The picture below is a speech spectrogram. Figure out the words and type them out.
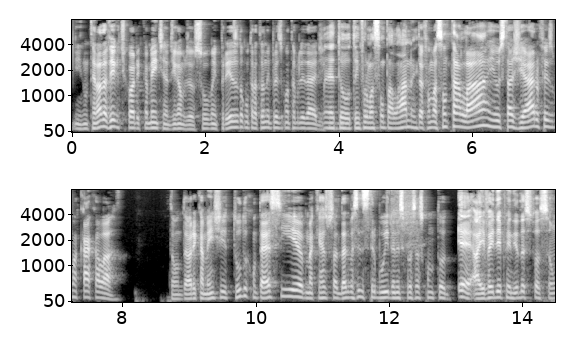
e não tem nada a ver, teoricamente, né? digamos, eu sou uma empresa, estou contratando uma empresa de contabilidade. É, tua, tua informação está lá, né? A informação está lá e o estagiário fez uma caca lá. Então, teoricamente, tudo acontece e a responsabilidade vai ser distribuída nesse processo como todo. É, aí vai depender da situação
